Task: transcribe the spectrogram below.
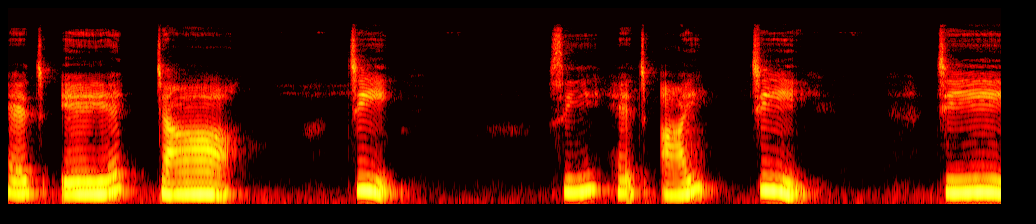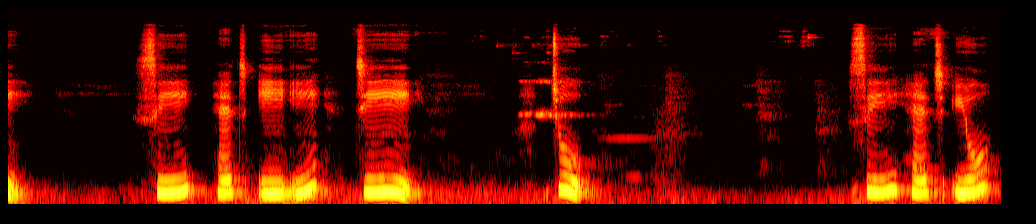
H A의 자, 지, C H I 지, 지, C H E E 지, 주, C H U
